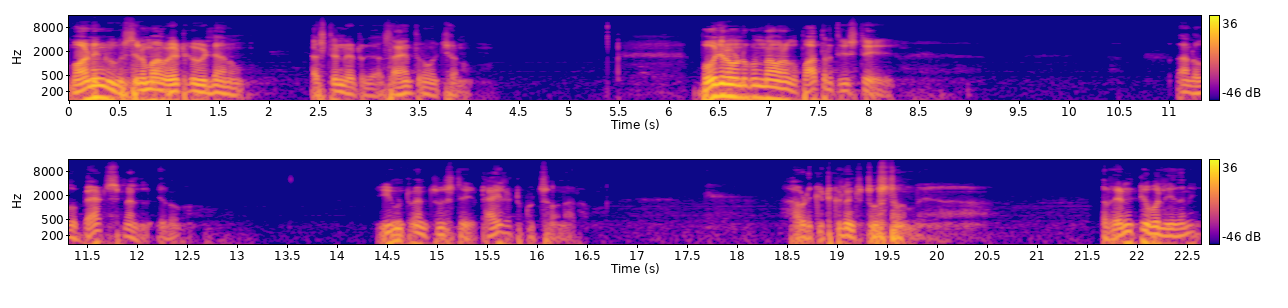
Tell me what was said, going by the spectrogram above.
మార్నింగ్ సినిమా వేటకు వెళ్ళాను. అసిస్టెండేటర్గా సాయంత్రం వచ్చాను. భోజనం వండుకుందామని ఒక పాత్ర తీస్తే దాని ఒక బ్యాడ్ స్మెల్ ఏదో. ఏమిటని చూస్తే టాయిలెట్ కూర్చోన్నారు ఆవిడ కిటికీ నుంచి చూస్తుంది రెంట్ ఇవ్వలేదని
